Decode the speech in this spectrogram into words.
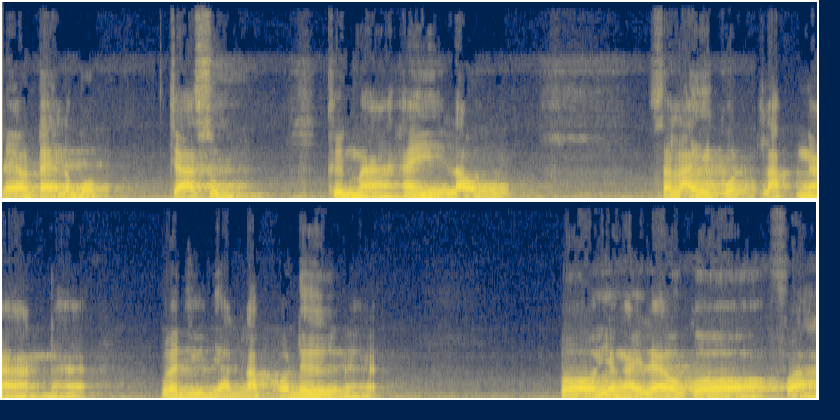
แล้วแต่ระบบจะสุ่มขึ้นมาให้เราสไลด์กดรับงานนะฮะเพื่อยืนยันรับออเดอร์นะฮะก็ยังไงแล้วก็ฝา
